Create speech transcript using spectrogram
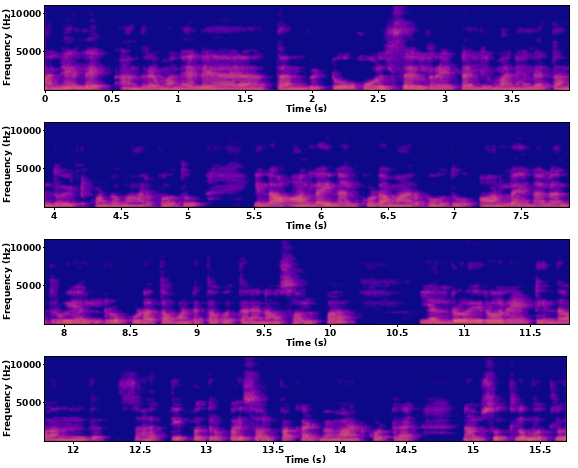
ಮನೇಲೇ ಅಂದರೆ ಮನೇಲೇ ತಂದುಬಿಟ್ಟು ಹೋಲ್ಸೇಲ್ ರೇಟಲ್ಲಿ ಮನೆಯಲ್ಲೇ ತಂದು ಇಟ್ಕೊಂಡು ಮಾರ್ಬೋದು. ಇಲ್ಲ ಆನ್ಲೈನಲ್ಲಿ ಕೂಡ ಮಾರ್ಬೋದು. ಆನ್ಲೈನಲ್ಲಂತೂ ಎಲ್ಲರೂ ಕೂಡ ತಗೊಂಡೇ ತಗೋತಾರೆ. ನಾವು ಸ್ವಲ್ಪ ಎಲ್ಲರೂ ಇರೋ ರೇಟಿಂದ ಒಂದು ಹತ್ತು ಇಪ್ಪತ್ತು ರೂಪಾಯಿ ಸ್ವಲ್ಪ ಕಡಿಮೆ ಮಾಡಿಕೊಟ್ರೆ ನಮ್ಮ ಸುತ್ತಲೂ ಮುತ್ತಲೂ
